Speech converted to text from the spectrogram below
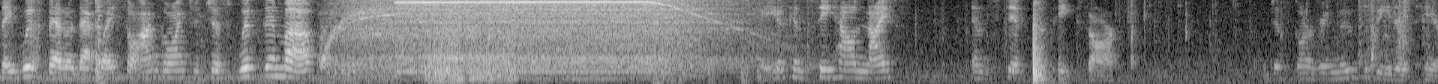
they whip better that way. So I'm going to just whip them up. You can see how nice and stiff the peaks are. So I'm just going to remove the beaters here.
